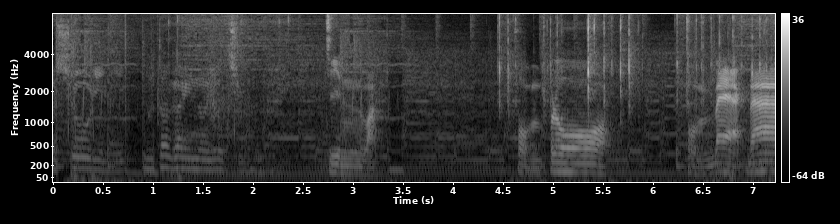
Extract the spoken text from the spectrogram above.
勝利に疑いの余地はない จินว่ะ ผมโปร ผมแบกได้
